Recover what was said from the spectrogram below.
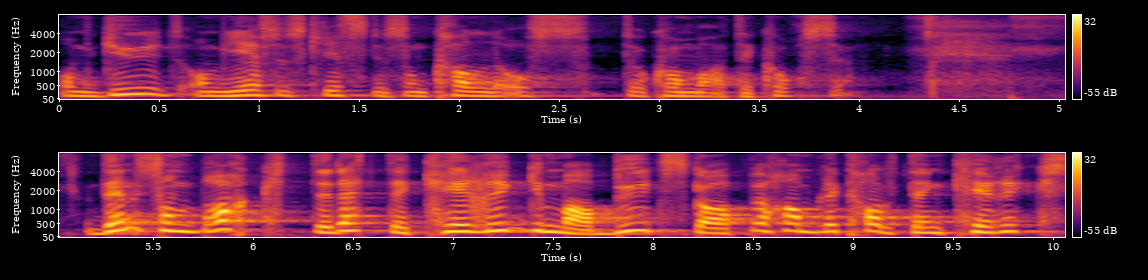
Om Gud, om Jesus Kristus, som kaller oss til å komme til korset. Den som brakte dette kerygma-budskapet, han ble kalt en keryks.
